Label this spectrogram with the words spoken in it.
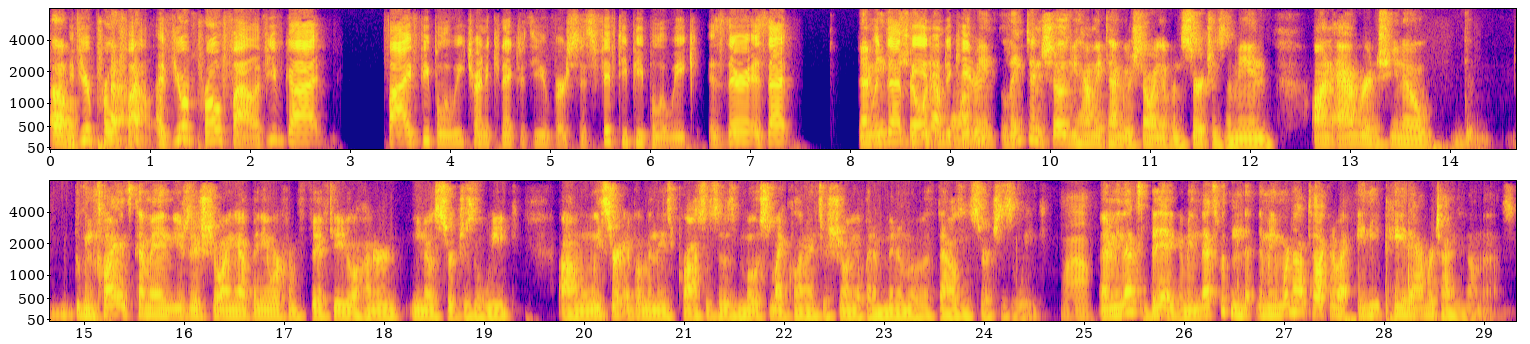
Oh, if your profile, if your profile, if you've got five people a week trying to connect with you versus 50 people a week. Is there is that that would that be an indicator I mean, linkedin shows you how many times you're showing up in searches. I mean on average you know when clients come in usually showing up anywhere from 50 to 100 you know searches a week. Um, when we start implementing these processes most of my clients are showing up at a minimum of a thousand searches a week. Wow. I mean that's big. I mean that's what i mean we're not talking about any paid advertising on this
